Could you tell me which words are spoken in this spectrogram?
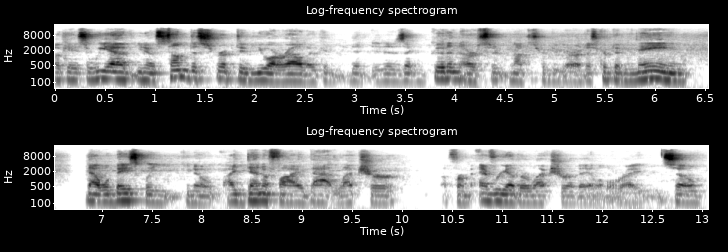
Okay so we have you know some descriptive url that, could, that is a good or not descriptive url descriptive name that will basically you know identify that lecture from every other lecture available right? So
